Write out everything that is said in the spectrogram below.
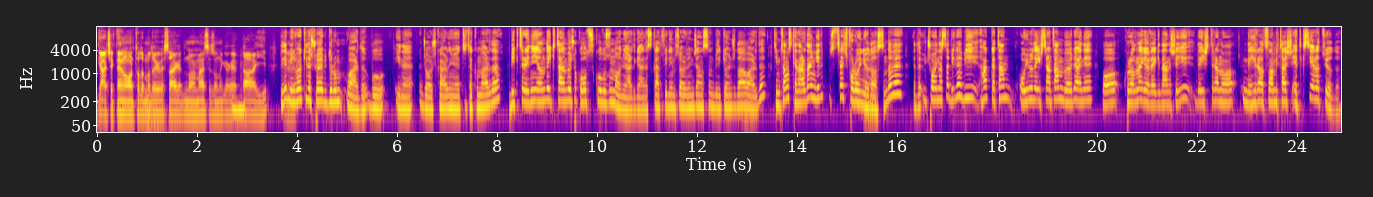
gerçekten ortalamaları vesaire normal sezona göre hep daha iyi. Bir de Milwaukee'de şöyle bir durum vardı bu yine George Karl'ın yönettiği takımlarda. Big Three'nin yanında iki tane böyle çok old school uzunla oynuyorlardı genelde. Scott Williams, Irvin Johnson bir iki oyuncu daha vardı. Tim Thomas kenardan gelip stretch for oynuyordu aslında ve ya da 3 oynasa bile bir hakikaten oyunu değiştiren tam böyle hani o kuralına göre giden şeyi değiştiren o nehire atılan bir taş etkisi yaratıyordu.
